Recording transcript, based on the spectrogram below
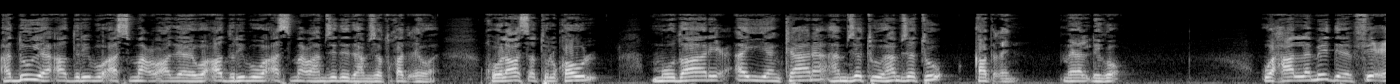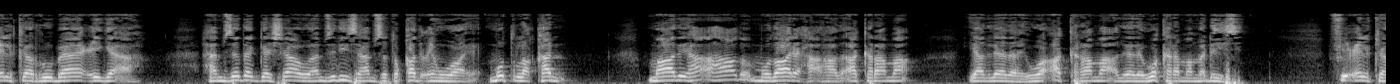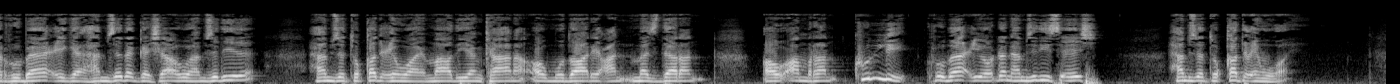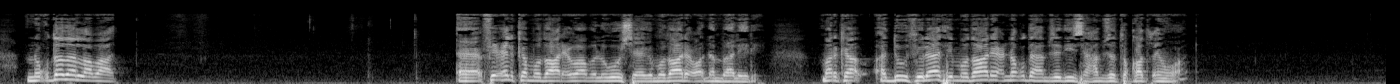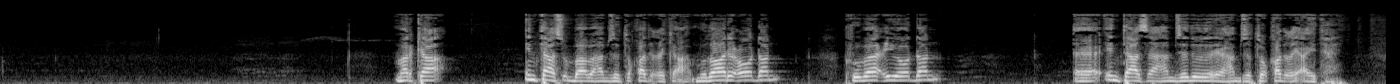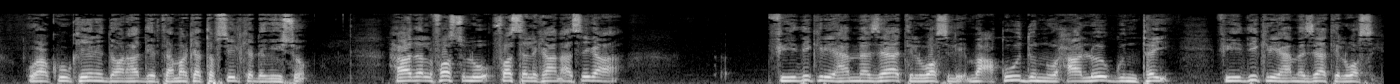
hadduu yahay adribu asmacu adeed wa adribu wa asmacu hamsadeeda hamsatu qadci wa khulaasatu اlqowl mudaaric ayan kaana hamsatuhu hamsatu qadcin meel dhigo. Waxaa la mid e ficilka rubaaciga ah hamsada gashaahu hamsadiisa hamsatu qadcin waaye muطlaqan maadi ha ahaado mudaaric ha ahaado. Akrama yaad leedahay wa akrama aad leedahay wakrama ma dheysid ficilka rubaaciga hamsada gashaahu hamsadeeda hamsatu qadcin waaye maadiyan kaana aw mudaarican masdaran aw amran. Kuli rubaaci oo dhan hamsadiisa eesh hamsatu qadcin waaye nuqdada labaad ficilka mudaaric waaba lagu sheegay mudaaric oo dhan baa layihi marka hadduu thulaathi mudaaric noqdo hamsadiisa hamsatu qadcin waay. Marka intaas un baaba hamsatu qadci ka ah. Mudaaric oo dhan rubaaci oo dhan intaasa hamsadooda ee hamsatu qadci ay tahay waa kuu keeni doona hadirtaa marka tafsiilka dhegeyso hada alfaslu faslkan asigaa fii dikri hamazaati اlwasli macquudun waxaa loo guntay fii dikri hamazaati اlwasli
